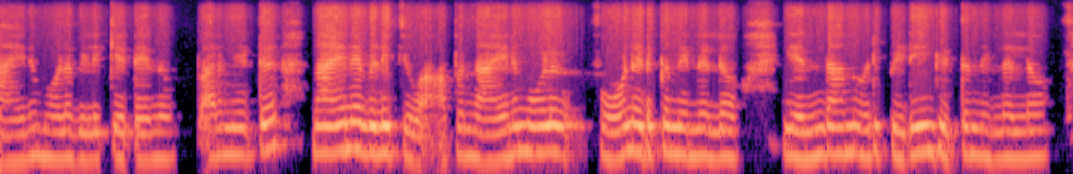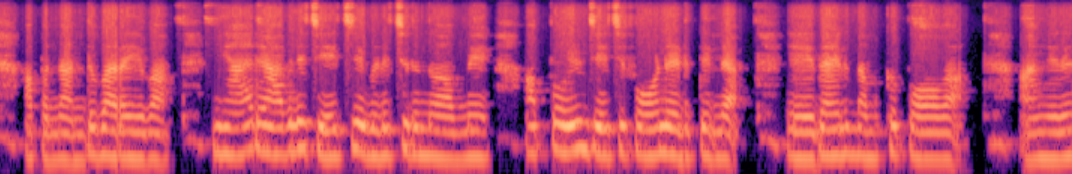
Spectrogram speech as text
നയന മോളെ വിളിക്കട്ടെ എന്ന് പറഞ്ഞിട്ട് നയനെ വിളിക്കുക അപ്പൊ നയന മോൾ ഫോൺ എടുക്കുന്നില്ലല്ലോ. എന്താന്ന് ഒരു പിടിയും കിട്ടുന്നില്ലല്ലോ. അപ്പൊ നന്ദു പറയുക ഞാൻ രാവിലെ ചേച്ചിയെ വിളിച്ചിരുന്നു അമ്മേ. അപ്പോഴും ചേച്ചി ഫോൺ എടുത്തില്ല. ഏതായാലും നമുക്ക് പോവാം. അങ്ങനെ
